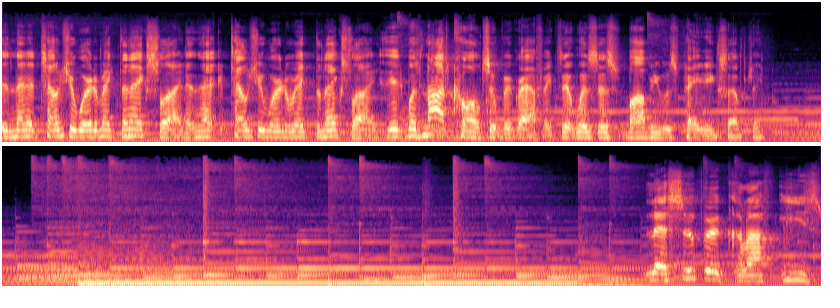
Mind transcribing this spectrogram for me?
and then it tells you where to make the next line, and that tells you where to make the next line. It was not called super graphics. It was just Bobbie was painting something. Le supergraphisme.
